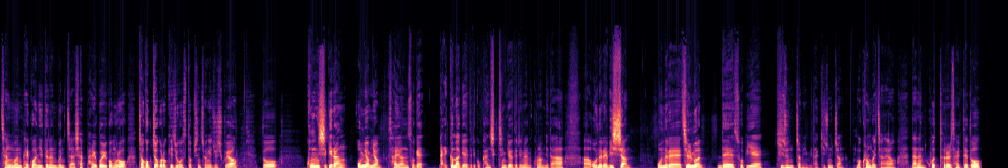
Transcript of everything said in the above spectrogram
장문 100원이 드는 문자 샵 8910으로 적극적으로 퀴즈 고스톱 신청해 주시고요. 또 콩식이랑 옴념념 사연 소개 깔끔하게 해드리고 간식 챙겨드리는 코너입니다. 아, 오늘의 미션, 오늘의 질문, 내 소비의 기준점입니다. 기준점. 뭐 그런 거 있잖아요. 나는 코트를 살 때도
